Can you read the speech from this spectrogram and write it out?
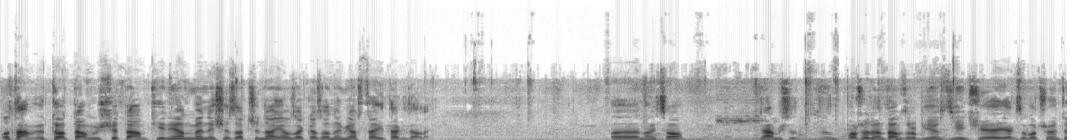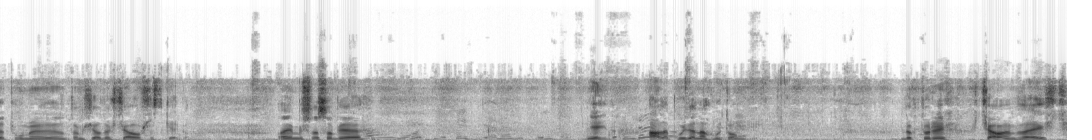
O tam, to, tam już się tam Tiananmeny się zaczynają, zakazane miasta i tak dalej. E, no i co? Ja myślę, poszedłem tam, zrobiłem zdjęcie, jak zobaczyłem te tłumy, to mi się odechciało wszystkiego. No i myślę sobie, nie idę, ale pójdę na hutongi, do których chciałem wejść.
